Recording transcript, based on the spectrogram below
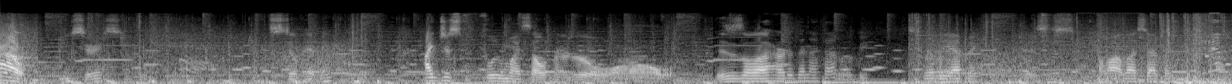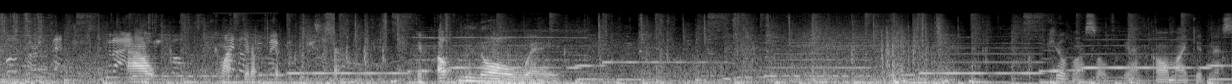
Ow! Are you serious? Still hit me? I just flew myself into the wall. This is a lot harder than I thought it would be. It's really epic. This is a lot less epic. Ow. Come on, get up. Get, get up. Oh, no way. Killed myself again. Oh my goodness.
